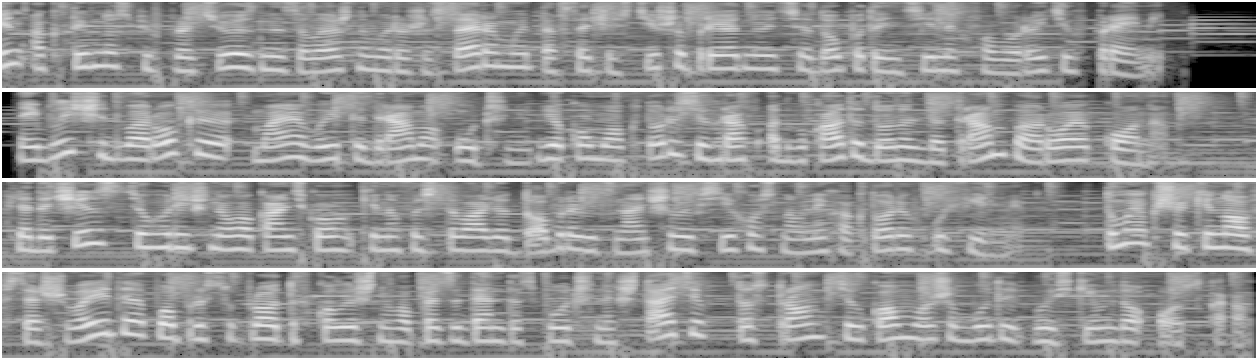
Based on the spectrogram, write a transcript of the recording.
Він активно співпрацює з незалежними режисерами та все частіше приєднується до потенційних фаворитів премій. Найближчі два роки має вийти драма Учень, в якому актор зіграв адвоката Дональда Трампа Роя Кона. Глядачі з цьогорічного канського кінофестивалю добре відзначили всіх основних акторів у фільмі. Тому, якщо кіно все ж вийде, попри супротив колишнього президента Сполучених Штатів, то Стронг цілком може бути близьким до Оскара.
